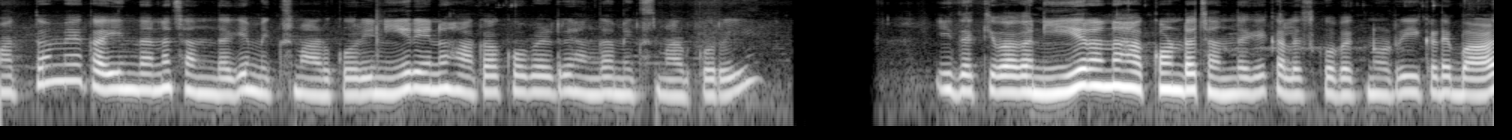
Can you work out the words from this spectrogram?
ಮತ್ತೊಮ್ಮೆ ಕೈಯಿಂದನ ಚೆಂದಾಗಿ ಮಿಕ್ಸ್ ಮಾಡ್ಕೊರಿ. ನೀರೇನು ಹಾಕಾಕೋಬೇಡ್ರಿ ಹಂಗೆ ಮಿಕ್ಸ್ ಮಾಡ್ಕೊರಿ. ಇದಕ್ಕೆ ಇವಾಗ ನೀರನ್ನು ಹಾಕ್ಕೊಂಡು ಚೆಂದಾಗಿ ಕಲಿಸ್ಕೋಬೇಕು ನೋಡ್ರಿ. ಈ ಕಡೆ ಭಾಳ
